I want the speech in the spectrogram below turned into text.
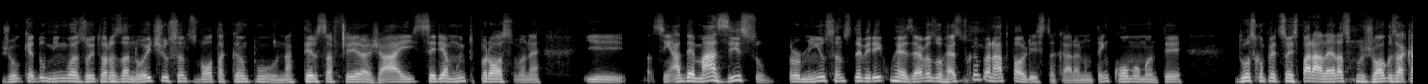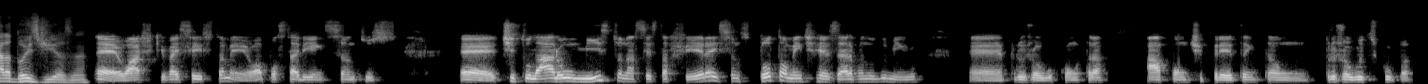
Jogo que é domingo às 8 horas da noite e o Santos volta a campo na terça-feira já. Aí seria muito próximo, né? E, assim, ademais isso, por mim, o Santos deveria ir com reservas o resto do Campeonato Paulista, cara. Não tem como manter duas competições paralelas com jogos a cada dois dias, né? É, eu acho que vai ser isso também. Eu apostaria em Santos é, titular ou misto na sexta-feira e Santos totalmente reserva no domingo é, para o jogo contra a Ponte Preta. Então, para o jogo, desculpa,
